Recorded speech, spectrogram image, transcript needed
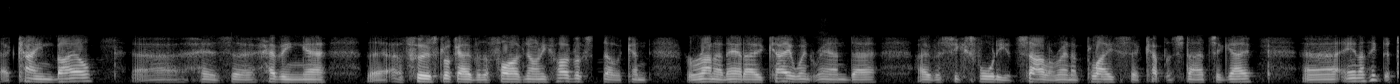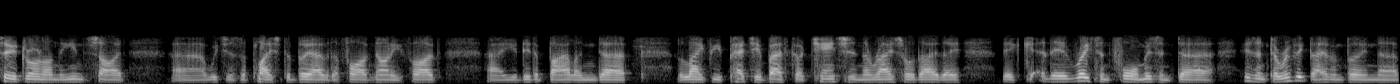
uh, Kane Bale uh, has uh, having a first look over the 595. Looks though it can run it out okay. Went round uh, over 640 at Sale ran a place a couple of starts ago. Uh, and I think the two drawn on the inside, uh, which is the place to be over the 595. Uh, you did a Bale and uh, Lakeview Patchy both got chances in the race, although they their their recent form isn't uh, isn't terrific. They haven't been uh,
